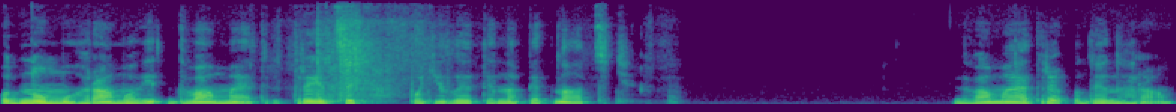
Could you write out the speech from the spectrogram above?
одному грамові 2 метри. 30 поділити на 15. 2 метри 1 грам.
